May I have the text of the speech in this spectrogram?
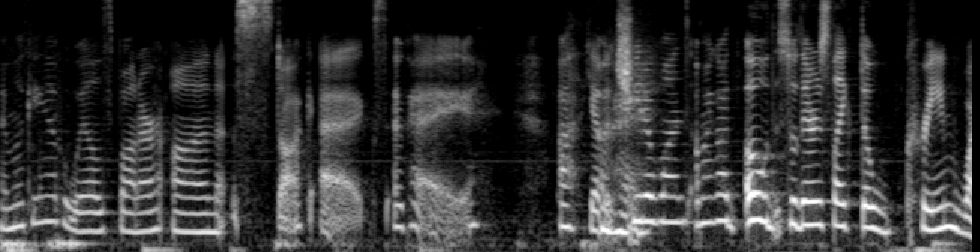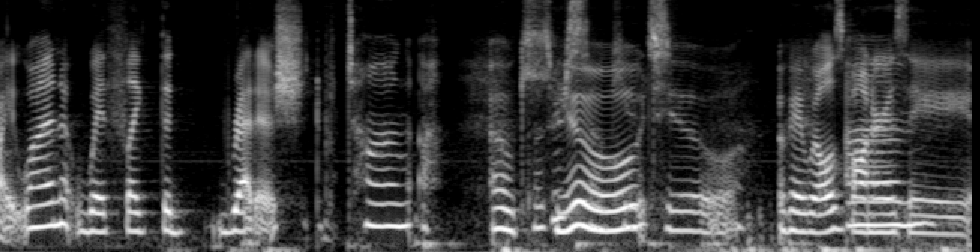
I'm looking up Wales Bonner on StockX. Okay. Uh, yeah, the okay. cheetah ones. Oh my god. Oh, so there's like the cream white one with like the reddish tongue. Uh, oh, cute. Those are so cute too. Okay, Wales Bonner um, is a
